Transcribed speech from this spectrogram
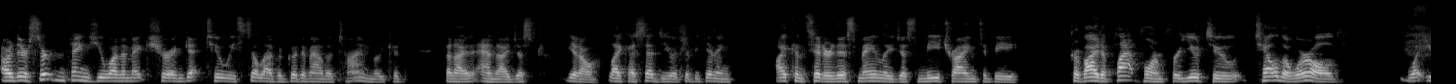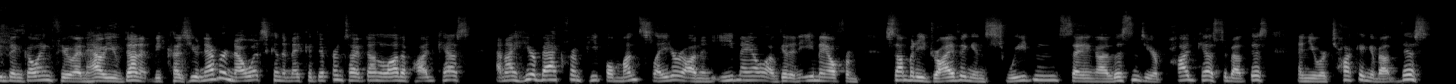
are there certain things you want to make sure and get to we still have a good amount of time we could but i and i just you know like i said to you at the beginning i consider this mainly just me trying to be provide a platform for you to tell the world what you've been going through and how you've done it because you never know what's going to make a difference. I've done a lot of podcasts and I hear back from people months later on an email. I'll get an email from somebody driving in Sweden saying, I listened to your podcast about this and you were talking about this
